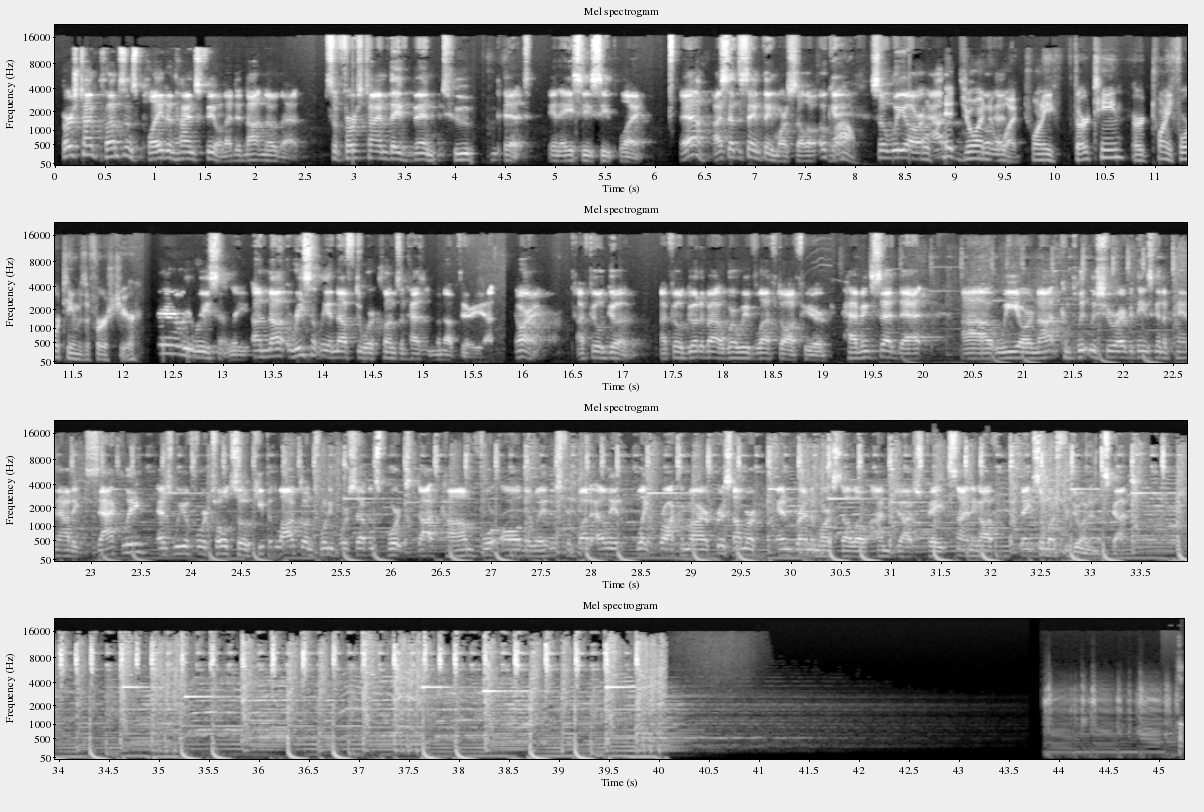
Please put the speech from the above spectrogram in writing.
First time Clemson's played in Heinz Field. I did not know that. It's the first time they've been to Pitt in ACC play. Yeah, I said the same thing, Marcello. Okay, wow. so we are well. Pitt joined in what 2013 or 2014 was the first year. Fairly recently, enough recently enough to where Clemson hasn't been up there yet. All right, I feel good. I feel good about where we've left off here. Having said that, uh, we are not completely sure everything's going to pan out exactly as we have foretold. So keep it locked on 247sports.com for all the latest. For Bud Elliott, Blake Brockermeyer, Chris Hummer, and Brandon Marcello, I'm Josh Pate signing off. Thanks so much for joining us, guys.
